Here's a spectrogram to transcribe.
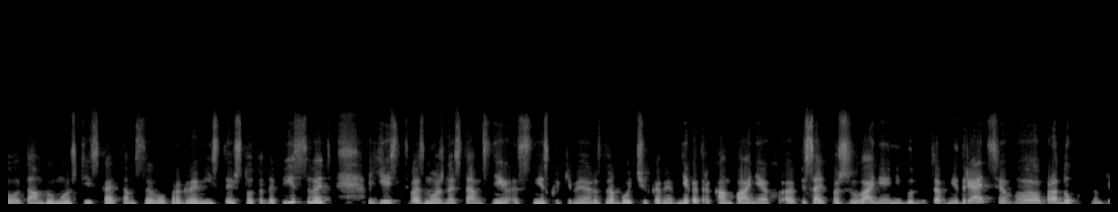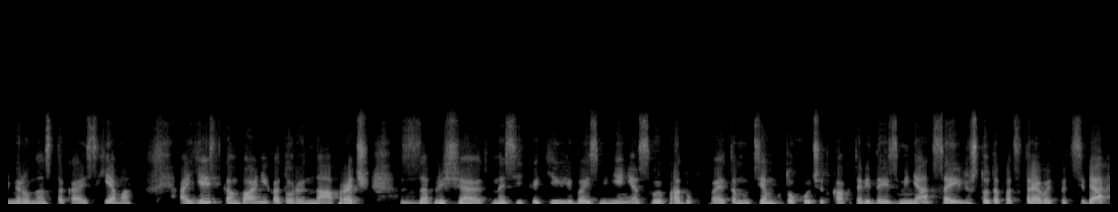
то там вы можете искать там своего программиста и что-то дописывать. Есть возможность там с, не, с несколькими разработчиками в некоторых компаниях э, писать пожелания, они будут это внедрять в продукт. Например, у нас такая схема. А есть компании, которые напрочь запрещают вносить какие-либо изменения в свой продукт. Поэтому тем, кто хочет как-то видоизменяться или что-то подстраивать под себя,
